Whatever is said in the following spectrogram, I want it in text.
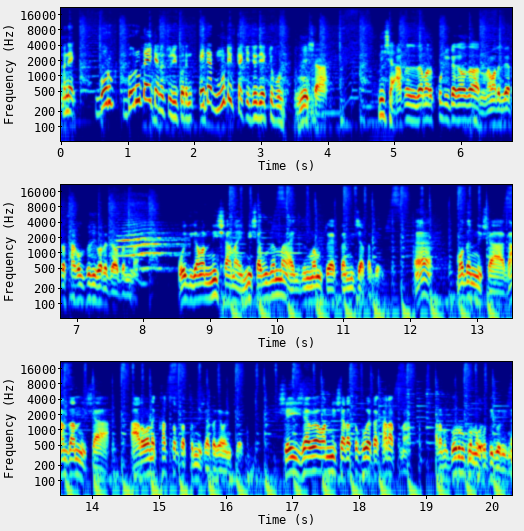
মানে গরু গরুটাই কেন চুরি করেন? এটার মোটিভটা কি যদি একটু বলতেন? নিশা। নিশা? আপনি যদি আমার কোটি টাকাও দেন আমার যে একটা ছাগল চুরি করে যাবেন না। ওইদিকে আমার নিশা নাই। নিশা বুঝেন না একজন মানুষের একটা নিশা থাকে। হ্যাঁ? মদের নিশা গাঁজার নিশা। আর অনেক খাচ্চর খাচ্চর নিশা থাকে মানুষের। সেই হিসাবে আমার নিশাটা তো খুব একটা খারাপ না আর আমি গরুর কোনো ক্ষতি করি না।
